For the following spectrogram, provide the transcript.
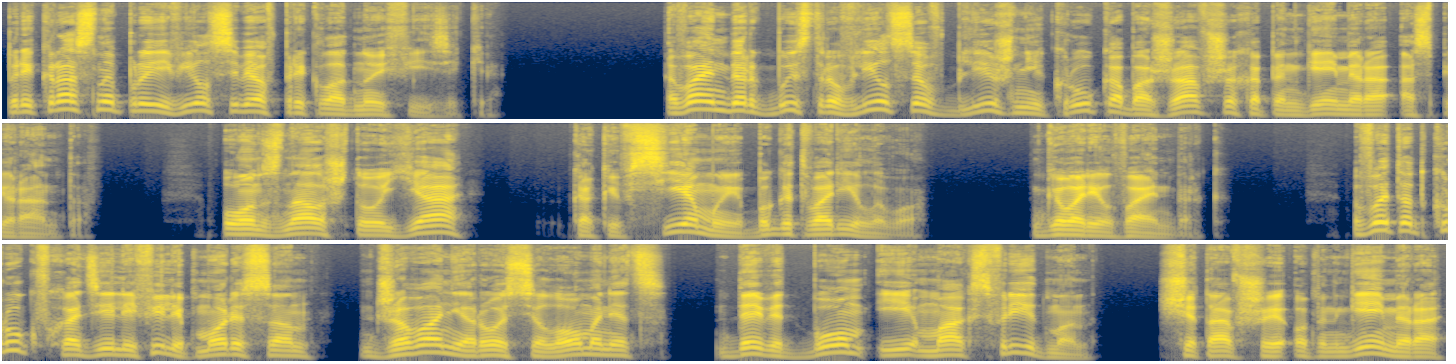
прекрасно проявил себя в прикладной физике. Вайнберг быстро влился в ближний круг обожавших Оппенгеймера аспирантов. Он знал, что я, как и все мы, боготворил его, говорил Вайнберг. В этот круг входили Филипп Моррисон, Джованни Росси Ломанец, Дэвид Бом и Макс Фридман, считавшие Оппенгеймера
